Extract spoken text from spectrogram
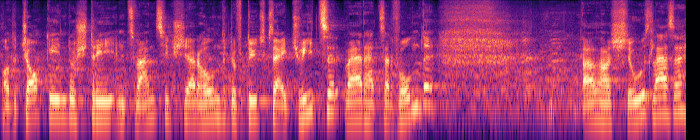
oder die Jockeyindustrie im 20. Jahrhundert, auf Deutsch gesagt Schweizer. Wer hat es erfunden? Das kannst du auslesen.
